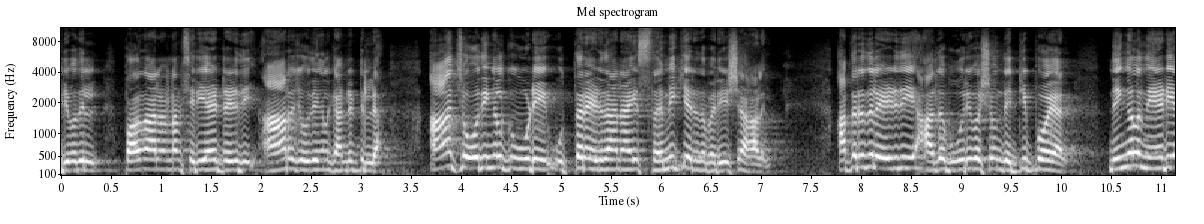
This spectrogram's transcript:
ഇരുപതിൽ പതിനാലെണ്ണം ശരിയായിട്ട് എഴുതി ആറ് ചോദ്യങ്ങൾ കണ്ടിട്ടില്ല. ആ ചോദ്യങ്ങൾക്ക് കൂടി ഉത്തരം എഴുതാനായി ശ്രമിക്കരുത് പരീക്ഷാ ഹാളിൽ. അത്തരത്തിൽ എഴുതി അത് ഭൂരിപക്ഷവും തെറ്റിപ്പോയാൽ നിങ്ങൾ നേടിയ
